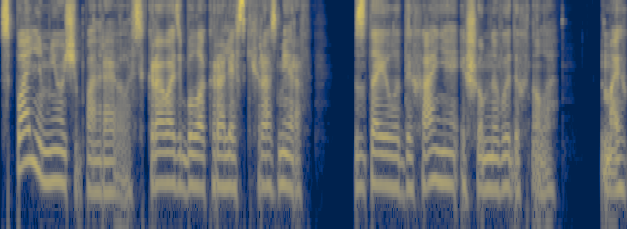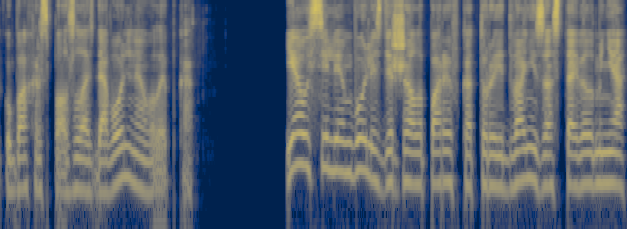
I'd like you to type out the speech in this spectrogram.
Спальня мне очень понравилась. Кровать была королевских размеров. Затаила дыхание и шумно выдохнула. На моих губах расползлась довольная улыбка. Я усилием воли сдержала порыв, который едва не заставил меня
